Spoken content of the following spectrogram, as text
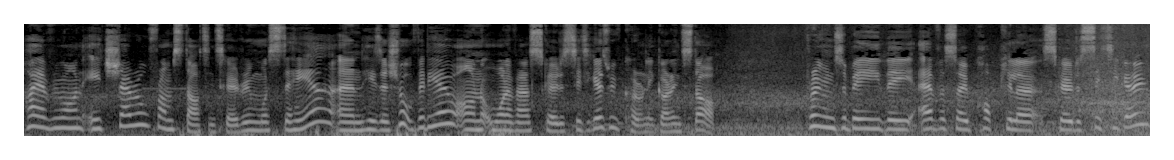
Hi everyone, it's Cheryl from Startin Skoda in Worcester here, and here's a short video on one of our Skoda Citigos we've currently got in stock. Proven to be the ever so popular Skoda Citigo,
